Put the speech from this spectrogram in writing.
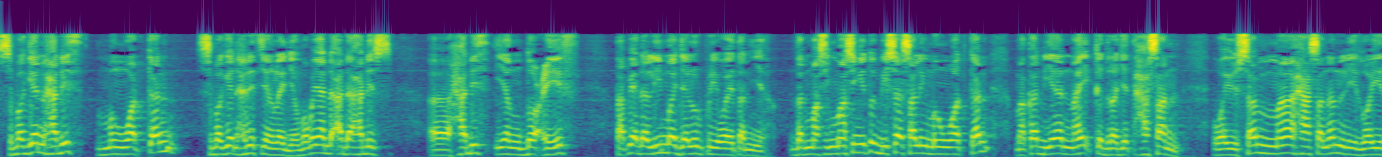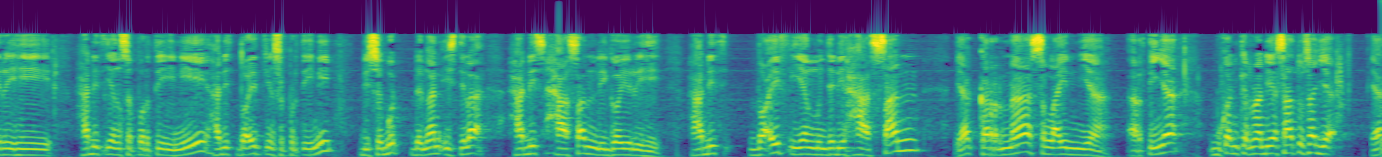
sebagian hadis menguatkan sebagian hadis yang lainnya. Umpamanya ada ada hadis uh, hadis yang dhaif tapi ada lima jalur periwayatannya. Dan masing-masing itu bisa saling menguatkan maka dia naik ke derajat hasan. Wa yusamma hasanan li ghairihi. Hadis yang seperti ini hadis dhaif yang seperti ini disebut dengan istilah hadis hasan li ghairihi. Hadis dhaif yang menjadi hasan ya karena selainnya artinya bukan karena dia satu saja ya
